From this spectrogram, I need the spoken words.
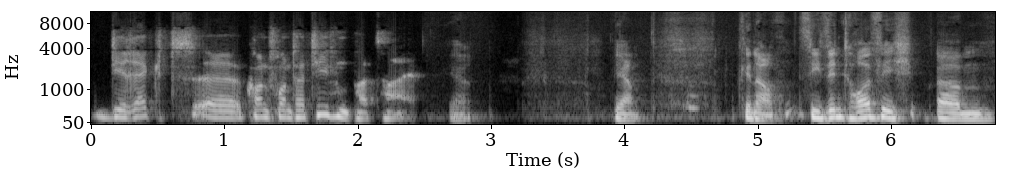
direkt äh, konfrontativen Parteien. Ja. ja, genau. Sie sind häufig ähm,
